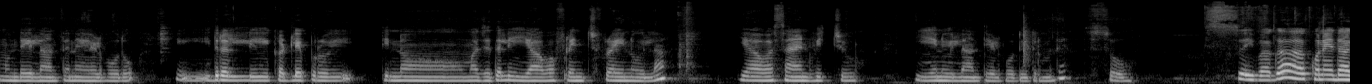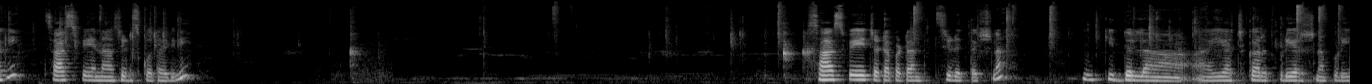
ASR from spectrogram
ಮುಂದೆ ಇಲ್ಲ ಅಂತಲೇ ಹೇಳ್ಬೋದು. ಇದರಲ್ಲಿ ಕಡಲೆಪುರಿ ತಿನ್ನೋ ಮಜದಲ್ಲಿ ಯಾವ ಫ್ರೆಂಚ್ ಫ್ರೈನೂ ಇಲ್ಲ. ಯಾವ ಸ್ಯಾಂಡ್ವಿಚ್ಚು ಏನೂ ಇಲ್ಲ ಅಂತ ಹೇಳ್ಬೋದು ಇದ್ರ ಮುಂದೆ. ಸೊ ಸೊ ಇವಾಗ ಕೊನೆಯದಾಗಿ ಸಾಸಿವೆಯನ್ನು ಸಿಡಿಸ್ಕೋತಾ ಇದ್ದೀವಿ ಸಾಸಿವೆ ಚಟಪಟ ಅಂತ ಸಿಡಿದ ತಕ್ಷಣ ಮಿಕ್ಕಿದ್ದೆಲ್ಲ ಈ ಅಚ್ಚಕಾರದ ಪುಡಿ ಅರಿಶಿನ ಪುಡಿ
